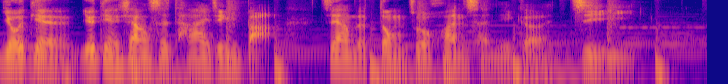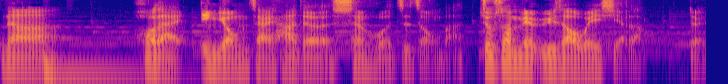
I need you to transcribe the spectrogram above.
有点有点像是他已经把这样的动作换成一个记忆，那后来应用在他的生活之中吧，就算没有遇到威胁了，对，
